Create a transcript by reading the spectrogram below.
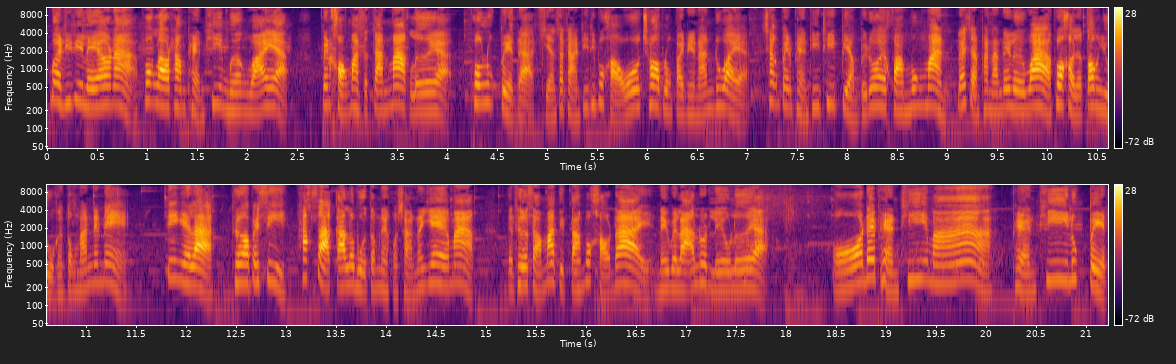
เมื่อที่ที่แล้วน่ะ พวกเราทำแผนที่เมืองไว้อะเป็นของมหัศจรรย์มากเลยอะพวกลูกเป็ดอะเขียนสถานที่ที่พวกเขาชอบลงไปในนั้นด้วยอะช่างเป็นแผนที่ที่เปี่ยมไปด้วยความมุ่งมั่น และฉันพนันได้เลยว่าพวกเขาจะต้องอยู่กันตรงนั้นแน่ๆ นี่ไงล่ะ เธอเอาไปสิ ทักษะการระบุตำแหน่งของฉันน่าแย่มาก แต่เธอสามารถติดตามพวกเขาได้ในเวลารวดเร็วเลยอะ อ๋อได้แผนที่มา แผนที่ลูกเป็ด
